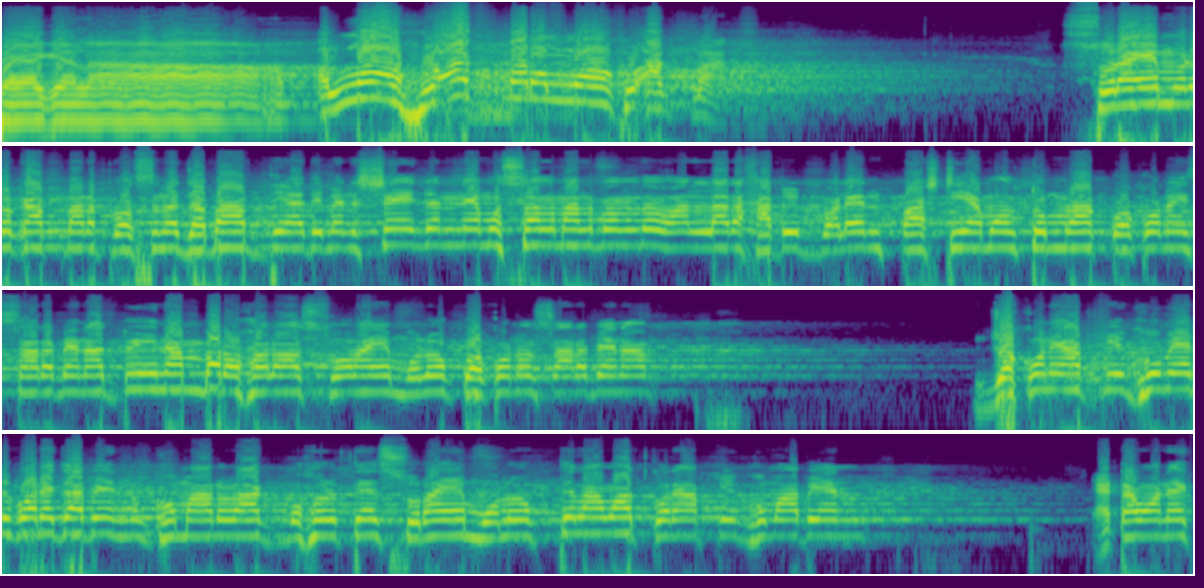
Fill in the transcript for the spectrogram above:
হয়ে গেলাম। আল্লাহ আকবার আল্লাহ আকবার। সুরায় মুলুক আপনার প্রশ্নের জবাব দিয়ে দিবেন, সেই জন্য মুসলমান বন্ধু, আল্লাহর হাবিব বলেন, পাঁচটি আমল তোমরা কখনোই ছাড়বে না। দুই নাম্বার হলো, সুরায় মুলুক কখনো ছাড়বে না। যখনই আপনি ঘুমের ঘরে যাবেন ঘুমানোর আগ মুহূর্তে সুরায় মনোক তেলাওয়াত করে আপনি ঘুমাবেন। এটা অনেক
